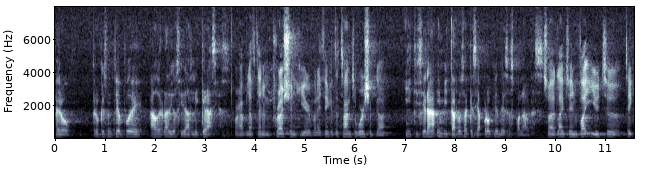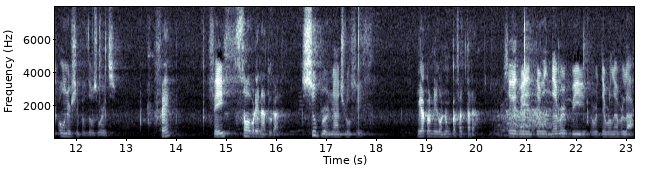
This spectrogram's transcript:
Pero creo que es un tiempo de adorar a Dios y darle gracias. or have left an impression here, but I think it's a time to worship God. Y quisiera invitarlos a que se apropien de esas palabras. So I'd like to invite you to take ownership of those words. Fe Faith, sobrenatural. supernatural faith. Diga conmigo, nunca faltará. Say with me, there will never be or there will never lack.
